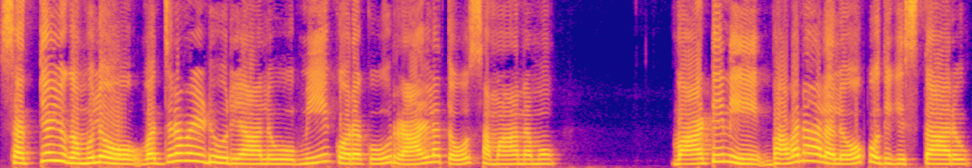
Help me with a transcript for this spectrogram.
సత్యయుగములో వజ్రవైఢూర్యాలు మీ కొరకు రాళ్ళతో సమానము. వాటిని భవనాలలో పొదిగిస్తారు.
